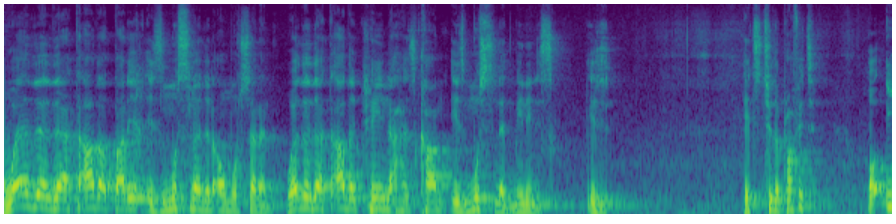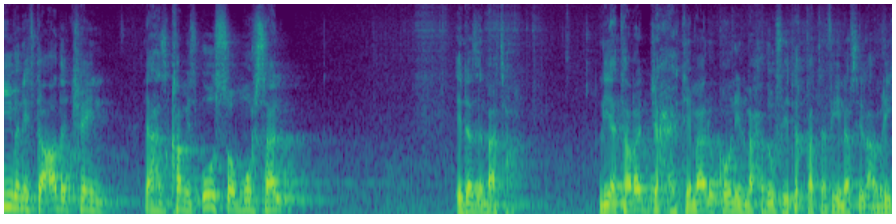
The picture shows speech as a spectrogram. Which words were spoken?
whether that other طريق is musnad or mursalan whether that other chain that has come is musnad meaning it's, is it's to the prophet or even if the other chain that has come is also mursal it doesn't matter ليترجح احتمال كون المحذوف ثقة في نفس الأمر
